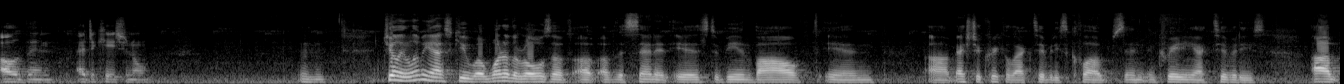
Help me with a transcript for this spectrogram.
other than educational. Mm -hmm. Jillian, let me ask you, uh, one of the roles of, of, of the Senate is to be involved in um, extracurricular activities, clubs, and, and creating activities. Um,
